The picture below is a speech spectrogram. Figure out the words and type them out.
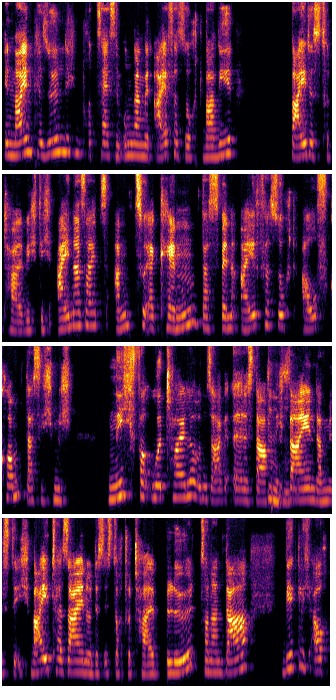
in meinem persönlichen Prozess im Umgang mit Eifersucht war wie beides total wichtig. Einerseits anzuerkennen, dass wenn Eifersucht aufkommt, dass ich mich nicht verurteile und sage, äh, das darf mhm. nicht sein, da müsste ich weiter sein und das ist doch total blöd, sondern da wirklich auch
